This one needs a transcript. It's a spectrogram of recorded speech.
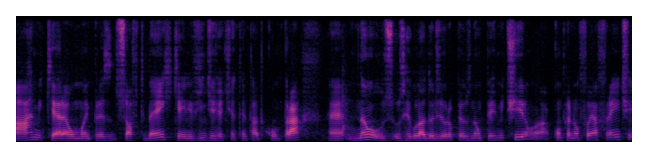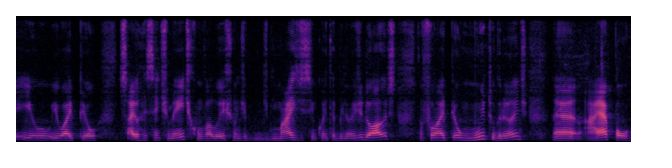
ARM, que era uma empresa do SoftBank, que a NVIDIA já tinha tentado comprar, é, não, os, os, reguladores europeus não permitiram, a compra não foi à frente e o, e o IPO saiu recentemente com valuation de, de, mais de 50 bilhões de dólares. Então foi um IPO muito grande. É, a Apple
